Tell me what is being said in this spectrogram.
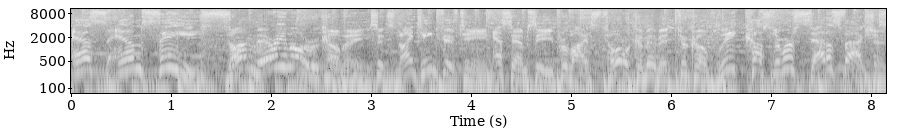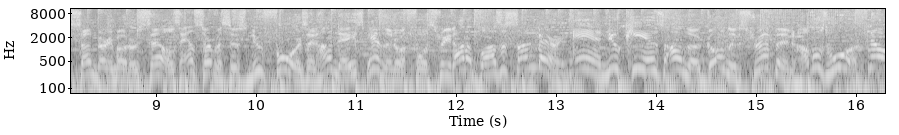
SMC, Sunbury Motor Company. Since 1915, SMC provides total commitment to complete customer satisfaction. Sunbury Motors sells and services new Fords and Hyundais in the North 4th Street Auto Plaza, Sunbury, and new Kias on the Golden Strip in Hummel's Wharf. No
